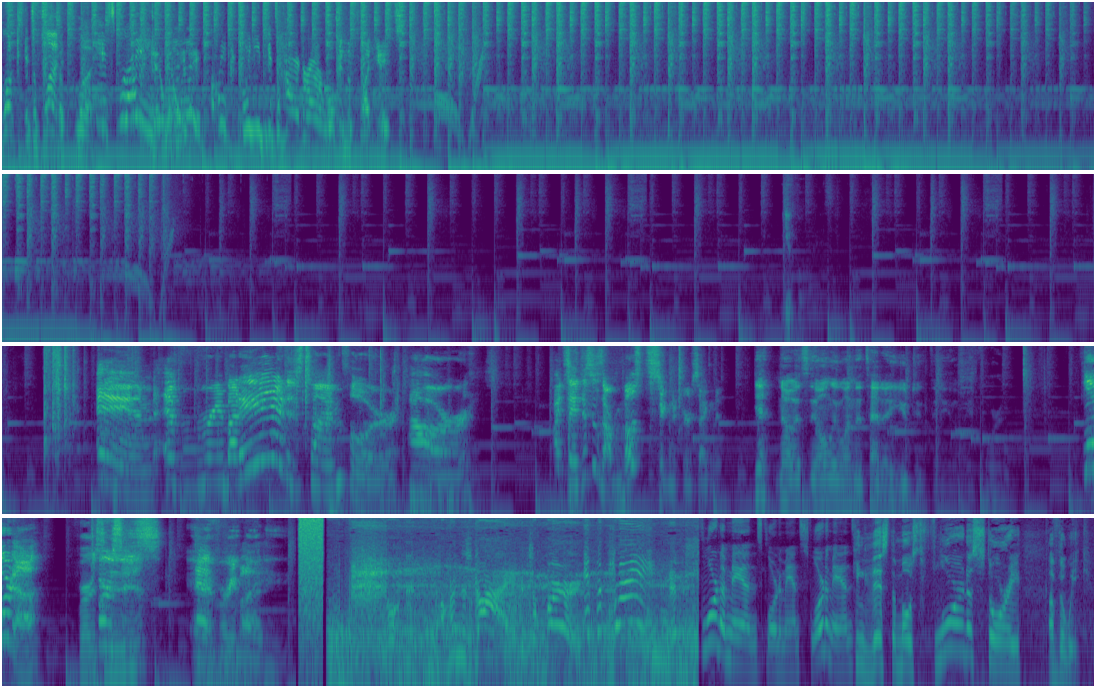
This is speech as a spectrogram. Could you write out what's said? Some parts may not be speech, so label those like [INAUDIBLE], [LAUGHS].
Look, it's a flood. The flood. It's flooding. Get away. Quick, we need to get to higher ground. Open the floodgates. Our most signature segment. Yeah, no, it's the only one that's had a YouTube video made for it. Florida Versus, versus everybody. Look, up in the sky. It's a bird. It's a plane. It's Florida man's, Florida man's, Florida man's. making this the most Florida story of the week.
